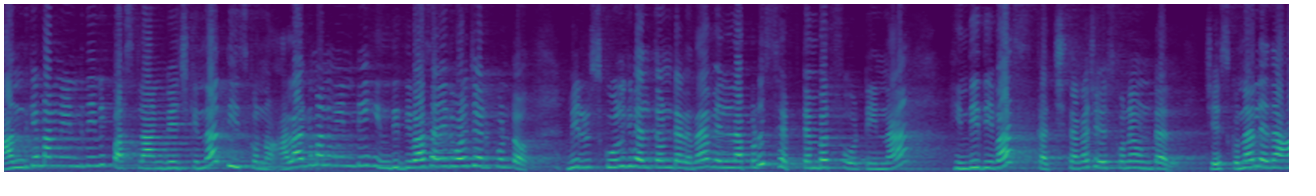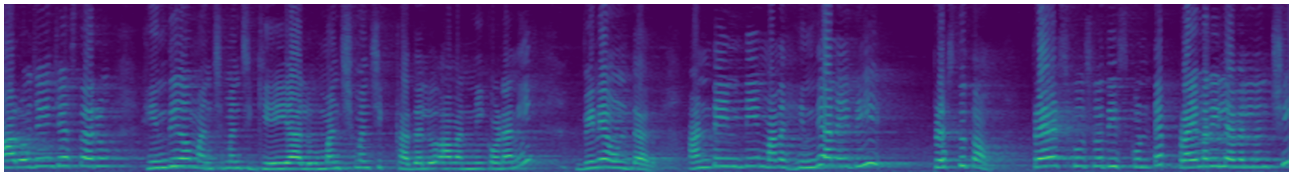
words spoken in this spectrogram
అందుకే మనం ఏంటి దీన్ని ఫస్ట్ లాంగ్వేజ్ కింద తీసుకున్నాం. అలాగే మనం ఏంటి హిందీ దివాస్ అనేది కూడా జరుపుకుంటాం. మీరు స్కూల్కి వెళ్తుంటారు కదా వెళ్ళినప్పుడు సెప్టెంబర్ ఫోర్టీన్న హిందీ దివాస్ ఖచ్చితంగా చేసుకునే ఉంటారు. చేసుకున్నారు లేదా ఆ రోజు ఏం చేస్తారు? హిందీలో మంచి మంచి గేయాలు మంచి మంచి కథలు అవన్నీ కూడా వినే ఉంటారు. అంటే ఏంటి? మన హిందీ అనేది ప్రస్తుతం ప్రైవేట్ స్కూల్స్లో తీసుకుంటే ప్రైమరీ లెవెల్ నుంచి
